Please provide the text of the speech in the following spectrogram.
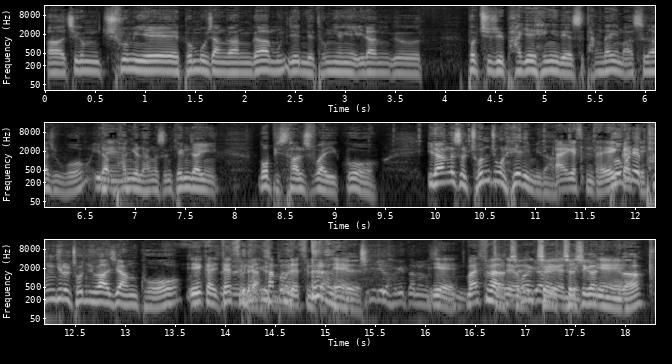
어 지금 추미애 법무장관과 문재인 대통령의 이러한 그 법치주의 파괴 행위에 대해서 당당히 맞서가지고 이러한 네. 판결을 한 것은 굉장히 높이 살 수가 있고 이러한 것을 존중을 해야 됩니다. 알겠습니다. 여기까지. 법원의 판결을 존중하지 않고 여기까지 됐습니다. 3분 됐습니다. 예. 징계를 하겠다는 것은 예. 말씀하세요. 자, 제, 제, 제 시간입니다. 예.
